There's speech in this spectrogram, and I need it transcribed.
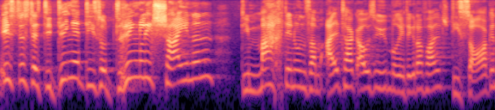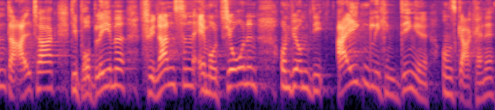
ist es, dass die Dinge, die so dringlich scheinen, die Macht in unserem Alltag ausüben, richtig oder falsch? Die Sorgen, der Alltag, die Probleme, Finanzen, Emotionen und wir um die eigentlichen Dinge uns gar keine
